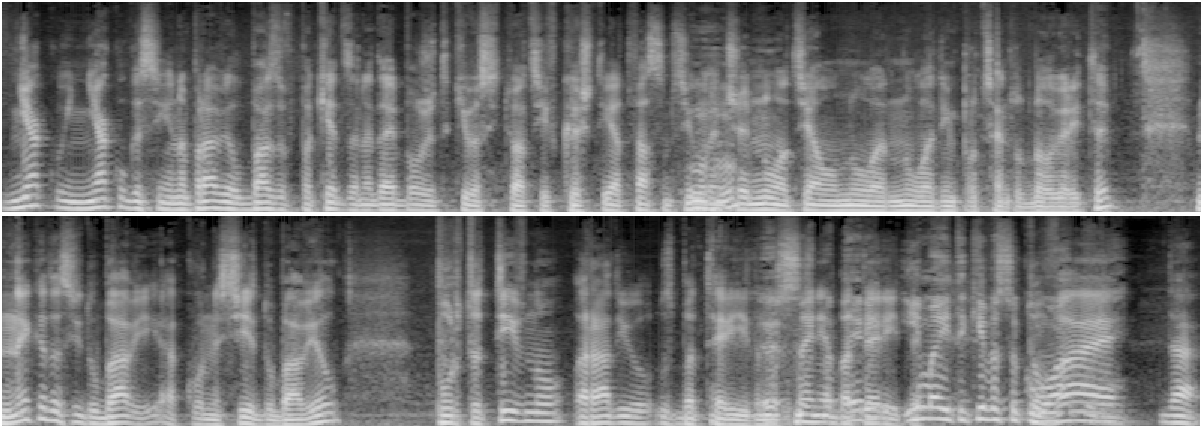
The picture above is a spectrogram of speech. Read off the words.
някой някога си е направил базов пакет за не дай Боже такива ситуации вкъщи, а това съм сигурен, че е 0,001% от българите, нека да си добави, ако не си е добавил, портативно радио с батерии, да му С сменя батерии. батериите. Има и такива с Това акумулатори. е, да,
